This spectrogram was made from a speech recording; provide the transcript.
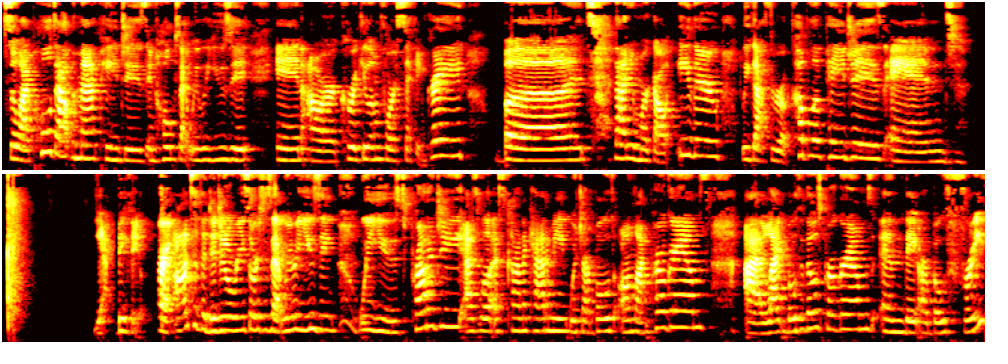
So I pulled out the math pages in hopes that we would use it in our curriculum for second grade, but that didn't work out either. We got through a couple of pages and yeah, big fail. All right, on to the digital resources that we were using. We used Prodigy as well as Khan Academy, which are both online programs. I like both of those programs and they are both free.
